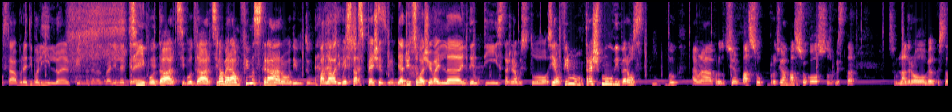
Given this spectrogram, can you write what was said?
Stava pure tipo Lillo nel film, se non sbaglio. Lillo e Greg. Sì, può darsi, può darsi. No, ma era un film strano. Di, tu- parlava di questa Cazzo. specie. Biagio Izzo faceva il, il dentista. C'era questo. Sì, è un film, un trash movie, però. boh, È una produzione, basso, produzione a basso costo su questa. Sulla droga, questa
